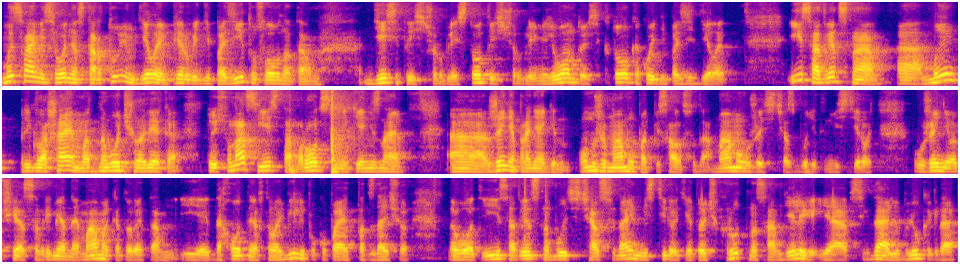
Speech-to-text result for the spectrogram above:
Мы с вами сегодня стартуем, делаем первый депозит, условно там 10 тысяч рублей, 100 тысяч рублей, миллион, то есть кто какой депозит делает. И, соответственно, а, мы приглашаем одного человека. То есть у нас есть там родственник, я не знаю, а, Женя Пронягин, он уже маму подписал сюда, мама уже сейчас будет инвестировать. У Жени вообще современная мама, которая там и доходные автомобили покупает под сдачу, вот, и, соответственно, будет сейчас сюда инвестировать. И это очень круто, на самом деле, я всегда люблю, когда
